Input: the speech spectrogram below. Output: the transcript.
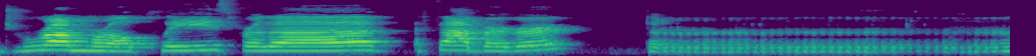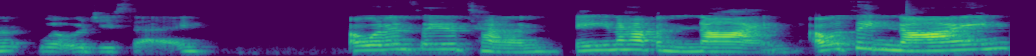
drum roll, please, for the fat burger. What would you say? I wouldn't say a 10. Eight and a half, a nine. I would say nine,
